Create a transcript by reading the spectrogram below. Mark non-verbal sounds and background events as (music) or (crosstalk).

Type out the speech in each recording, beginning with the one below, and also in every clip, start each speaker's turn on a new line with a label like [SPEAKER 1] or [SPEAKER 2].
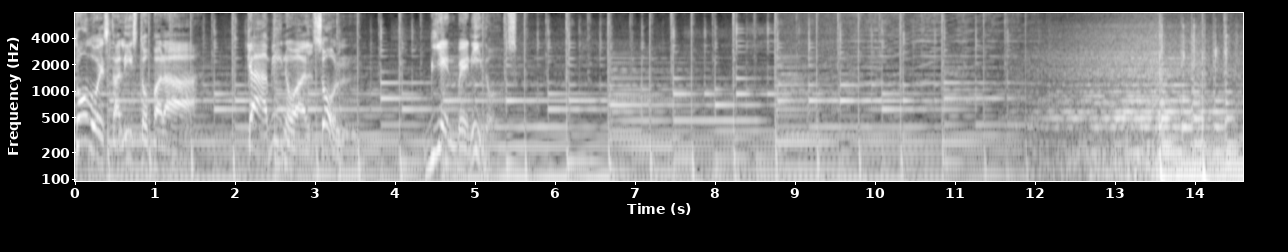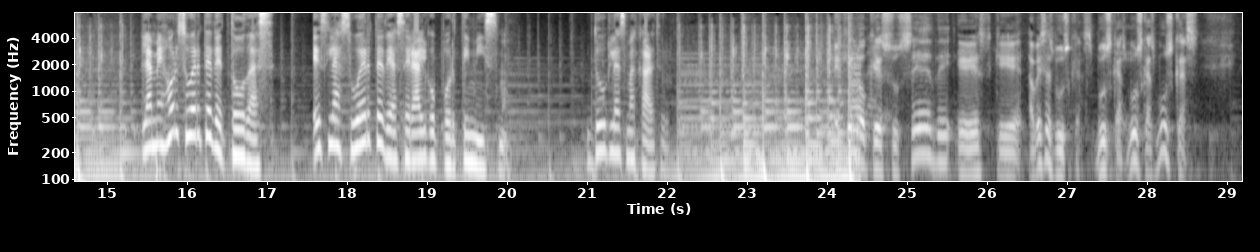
[SPEAKER 1] todo está listo para Camino al Sol. Bienvenidos.
[SPEAKER 2] La mejor suerte de todas es la suerte de hacer algo por ti mismo. Douglas MacArthur.
[SPEAKER 3] Es que lo que sucede es que a veces buscas, buscas, buscas, buscas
